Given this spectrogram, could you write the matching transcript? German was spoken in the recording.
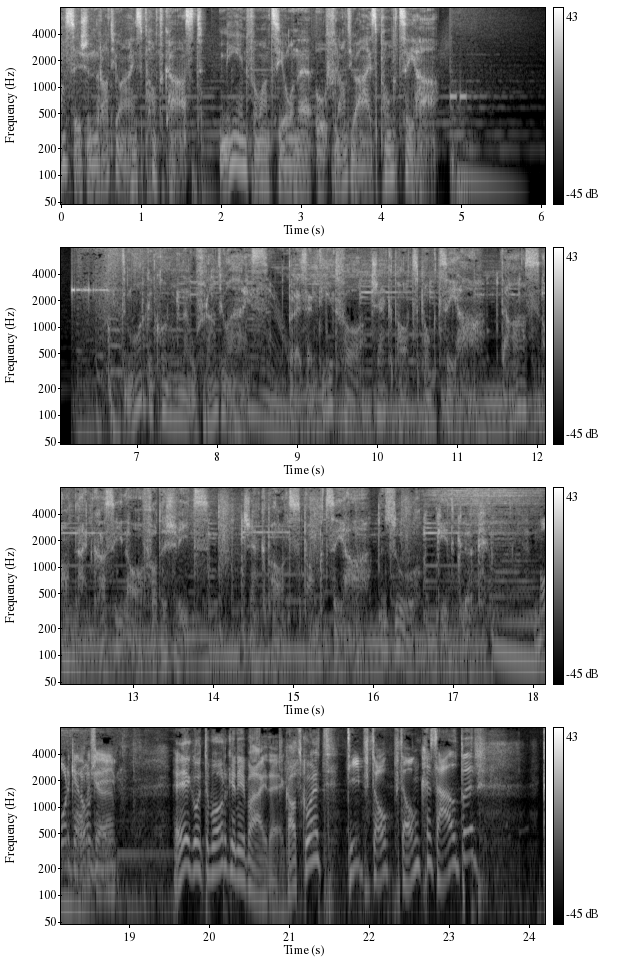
Das ist ein Radio 1 Podcast. Mehr Informationen auf radio1.ch. Die Morgenkolumne auf Radio 1 präsentiert von Jackpots.ch. Das Online-Casino der Schweiz. Jackpots.ch. So geht Glück. Morgen, Roger. Hey, guten Morgen, ihr beiden. Geht's gut? Tipptopp, danke selber.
